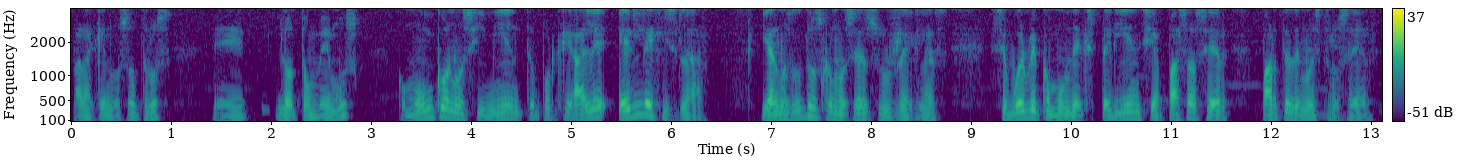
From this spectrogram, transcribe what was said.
para que nosotros eh, lo tomemos como un conocimiento, porque al el legislar y a nosotros conocer sus reglas, se vuelve como una experiencia, pasa a ser parte de nuestro ser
